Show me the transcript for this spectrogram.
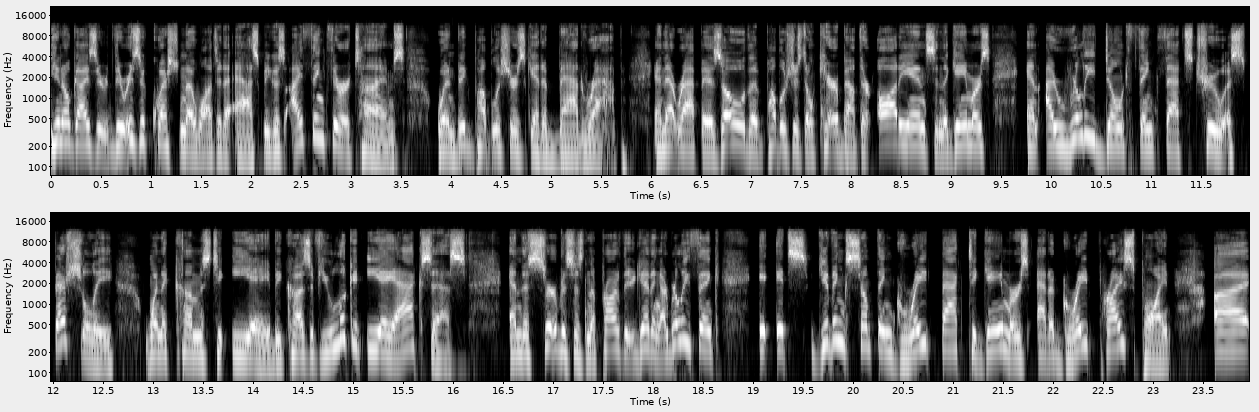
You know, guys, there, there is a question I wanted to ask because I think there are times when big publishers get a bad rap. And that rap is, oh, the publishers don't care about their audience and the gamers. And I really don't think that's true, especially when it comes to EA. Because if you look at EA Access and the services and the product that you're getting, I really think it's giving something great back to gamers at a great price point. Uh,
